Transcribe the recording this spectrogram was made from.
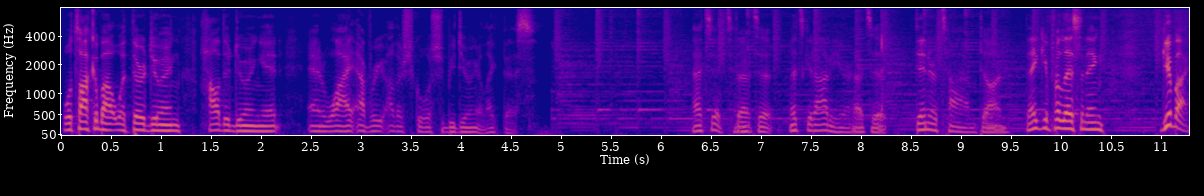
we'll talk about what they're doing, how they're doing it, and why every other school should be doing it like this. That's it. Tim. That's it. Let's get out of here. That's it. Dinner time. Done. Thank you for listening. Goodbye.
